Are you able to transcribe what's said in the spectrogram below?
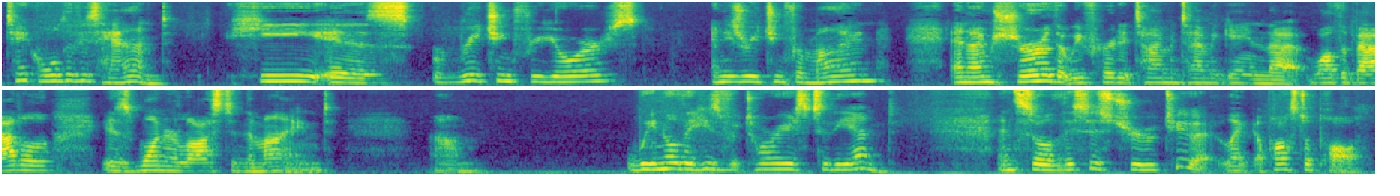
Take hold of his hand. He is reaching for yours and he's reaching for mine. And I'm sure that we've heard it time and time again that while the battle is won or lost in the mind, um, we know that he's victorious to the end. And so this is true too. Like Apostle Paul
